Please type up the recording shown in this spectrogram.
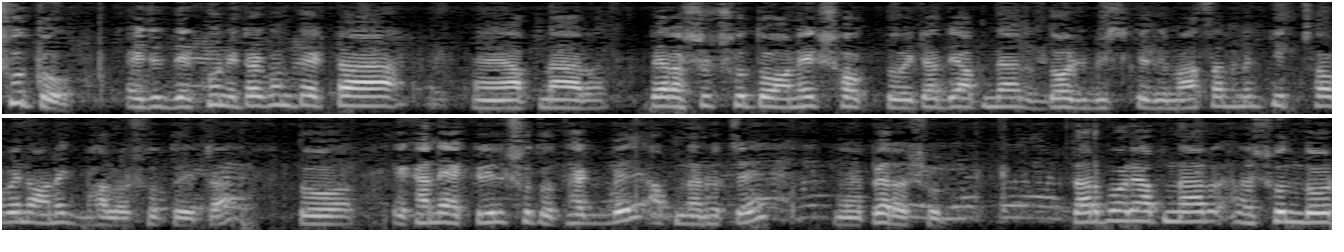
সুতো। এই যে দেখুন, এটা কিন্তু একটা আপনার প্যারাশুট সুতো অনেক শক্ত। এটা দিয়ে আপনার দশ বিশ কেজি মাছ আনবেন, কিচ্ছু হবে না। অনেক ভালো সুতো এটা। তো এখানে অ্যাক্রিল সুতো থাকবে, আপনার হচ্ছে প্যারাশুট তারপরে আপনার সুন্দর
